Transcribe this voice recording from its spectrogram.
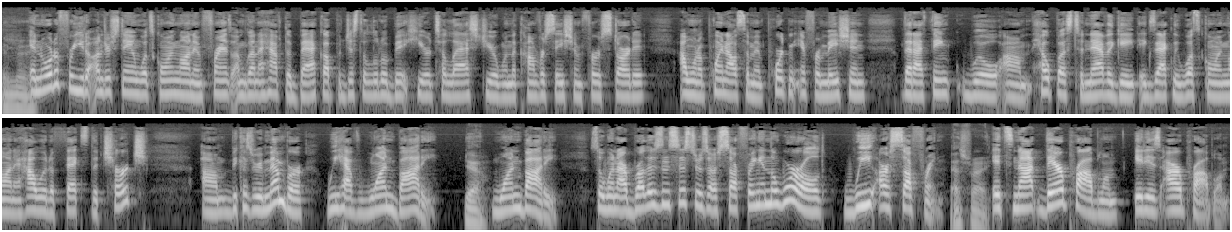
In order for you to understand what's going on in France, I'm going to have to back up just a little bit here to last year when the conversation first started. I want to point out some important information that I think will um, help us to navigate exactly what's going on and how it affects the church. Um, because remember, we have one body Yeah. one body. So when our brothers and sisters are suffering in the world, we are suffering. That's right. It's not their problem, it is our problem.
